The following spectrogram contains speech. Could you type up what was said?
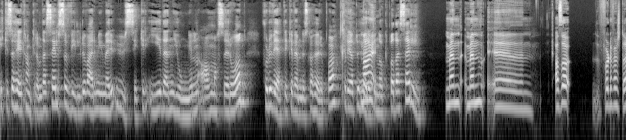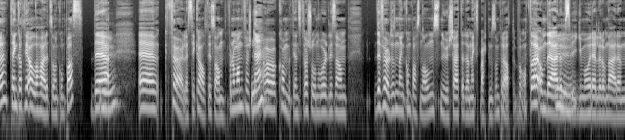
ikke så høye tanker om deg selv, så vil du være mye mer usikker i den jungelen av masse råd. For du vet ikke hvem du skal høre på, fordi at du hører ikke nok på deg selv. Men, men eh, altså for det første, tenk at vi alle har et sånt kompass. Det mm. eh, føles ikke alltid sånn. For når man først Nei. har kommet i en situasjon hvor liksom, det føles som den kompassnålen snur seg etter den eksperten som prater, på en måte. Om det er en mm. svigermor eller om det er en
